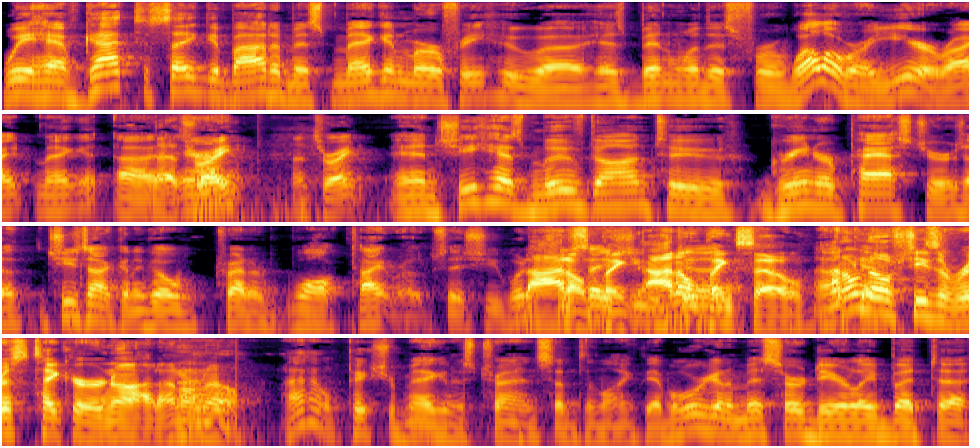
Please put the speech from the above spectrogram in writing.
we have got to say goodbye to Miss Megan Murphy, who uh, has been with us for well over a year, right, Megan? Uh, That's Aaron? right. That's right. And she has moved on to greener pastures. Uh, she's not going to go try to walk tightropes, is she? What I don't think. I don't doing? think so. Okay. I don't know if she's a risk taker or not. I don't, I don't know. I don't picture Megan as trying something like that, but we're going to miss her dearly. But uh,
